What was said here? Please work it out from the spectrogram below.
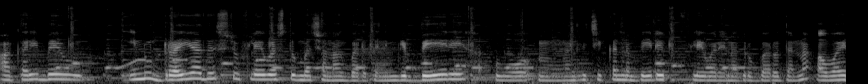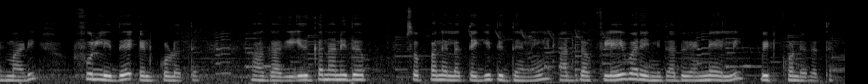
ಆ ಕರಿಬೇವು ಇನ್ನೂ ಡ್ರೈ ಆದಷ್ಟು ಫ್ಲೇವರ್ಸ್ ತುಂಬ ಚೆನ್ನಾಗಿ ಬರುತ್ತೆ. ನಿಮಗೆ ಬೇರೆ ಅಂದರೆ ಚಿಕನ್ನ ಬೇರೆ ಫ್ಲೇವರ್ ಏನಾದರೂ ಬರೋದನ್ನು ಅವಾಯ್ಡ್ ಮಾಡಿ ಫುಲ್ ಇದೆ ಎಳ್ಕೊಳ್ಳುತ್ತೆ ಹಾಗಾಗಿ ಈಗ ನಾನಿದು ಸೊಪ್ಪನ್ನೆಲ್ಲ ತೆಗಿತಿದ್ದೇನೆ. ಅದರ ಫ್ಲೇವರ್ ಏನಿದೆ ಅದು ಎಣ್ಣೆಯಲ್ಲಿ ಬಿಟ್ಕೊಂಡಿರುತ್ತೆ.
